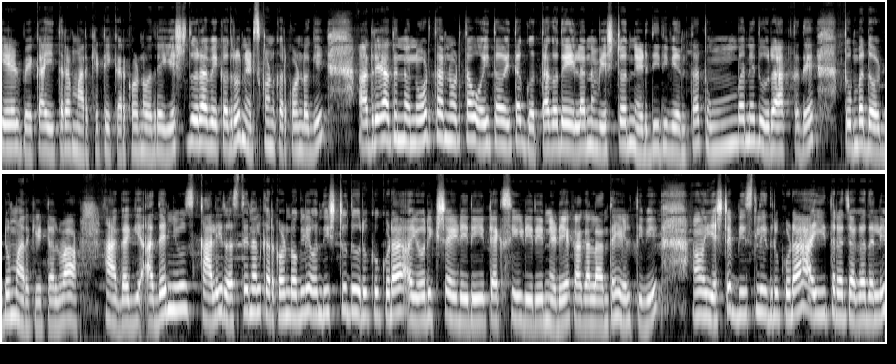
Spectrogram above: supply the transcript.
ಕೇಳಬೇಕಾ, ಈ ಥರ ಮಾರ್ಕೆಟಿಗೆ ಕರ್ಕೊಂಡು ಹೋದರೆ? ಎಷ್ಟು ದೂರ ಬೇಕಾದರೂ ನಡೆಸ್ಕೊಂಡು ಕರ್ಕೊಂಡೋಗಿ, ಆದರೆ ಅದನ್ನು ನೋಡ್ತಾ ನೋಡ್ತಾ ಹೋಯ್ತಾ ಹೋಯ್ತಾ ಗೊತ್ತಾಗೋದೇ ಇಲ್ಲ. ನಾವು ಎಷ್ಟೊಂದು ನಡೆದಿದ್ದೀವಿ ಅಂತ ತುಂಬಾ ದೂರ ಆಗ್ತದೆ. ತುಂಬ ದೊಡ್ಡ ಮಾರ್ಕೆಟ್ ಅಲ್ವಾ? ಹಾಗಾಗಿ ಅದೇ ನ್ಯೂಸ್ ಖಾಲಿ ರಸ್ತೆನಲ್ಲಿ ಕರ್ಕೊಂಡೋಗಲಿ ಒಂದಿಷ್ಟು ದೂರಕ್ಕೂ ಕೂಡ ಅಯ್ಯೋ, ರಿಕ್ಷಾ ಹಿಡೀರಿ, ಟ್ಯಾಕ್ಸಿ ಹಿಡೀರಿ, ನಡೆಯೋಕ್ಕಾಗಲ್ಲ ಅಂತ ಹೇಳ್ತೀವಿ. ಎಷ್ಟೇ ಬಿಸಿಲಿದ್ರೂ ಕೂಡ ಈ ಥರ ಜಾಗದಲ್ಲಿ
